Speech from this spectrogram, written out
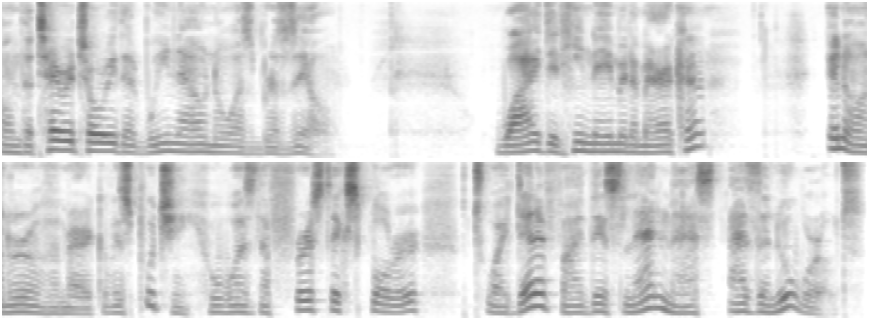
on the territory that we now know as Brazil. Why did he name it America? In honor of Amerigo Vespucci, who was the first explorer to identify this landmass as the New World.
